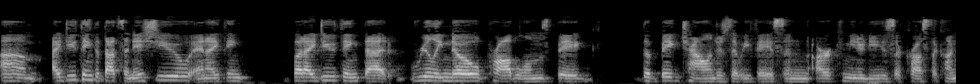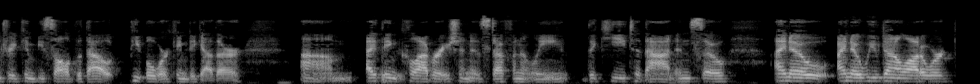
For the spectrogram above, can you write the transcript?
Um, I do think that that's an issue, and I think, but I do think that really no problems, big, the big challenges that we face in our communities across the country can be solved without people working together. Um, I think collaboration is definitely the key to that, and so I know I know we've done a lot of work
